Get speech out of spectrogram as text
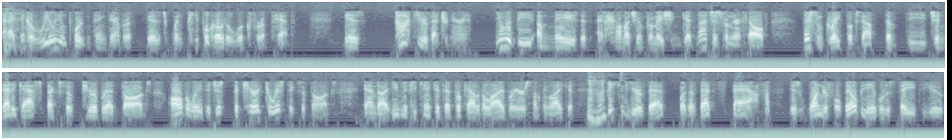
And I think a really important thing, Deborah, is when people go to look for a pet, is talk to your veterinarian. You would be amazed at, at how much information you get, not just from their health. There's some great books out, the, the genetic aspects of purebred dogs, all the way to just the characteristics of dogs. And uh, even if you can't get that book out of the library or something like it, uh-huh. speaking to your vet or the vet staff is wonderful. They'll be able to say to you,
